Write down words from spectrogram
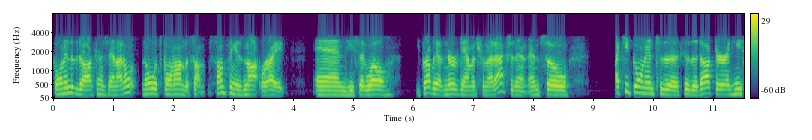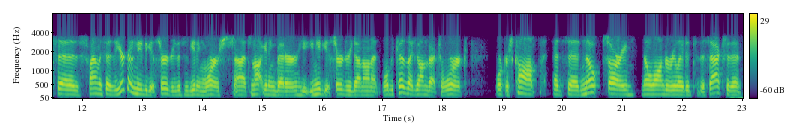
going into the doctor and saying, "I don't know what's going on, but some something is not right." And he said, "Well, you probably have nerve damage from that accident." And so I keep going into the to the doctor, and he says, finally says, "You're going to need to get surgery. This is getting worse. Uh, it's not getting better. You, you need to get surgery done on it." Well, because I'd gone back to work, workers' comp had said, "Nope, sorry, no longer related to this accident."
